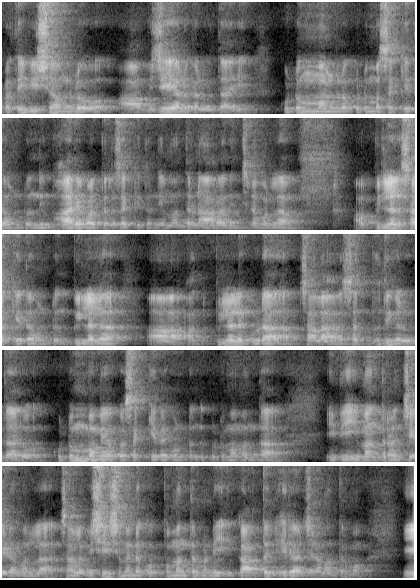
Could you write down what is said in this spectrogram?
ప్రతి విషయంలో ఆ విజయాలు కలుగుతాయి. కుటుంబంలో కుటుంబ సఖ్యత ఉంటుంది. భార్య భర్తల సఖ్యతని మంత్రను ఆరాధించడం వల్ల ఆ పిల్లల సఖ్యత ఉంటుంది. పిల్లల పిల్లలకు కూడా చాలా సద్బుద్ధి కలుగుతారు. కుటుంబమే ఒక సఖ్యతగా ఉంటుంది. కుటుంబం అంతా ఇది ఈ మంత్రం చేయడం వల్ల చాలా విశేషమైన గొప్ప మంత్రం అండి ఈ కార్తవీరార్జున మంత్రము. ఈ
